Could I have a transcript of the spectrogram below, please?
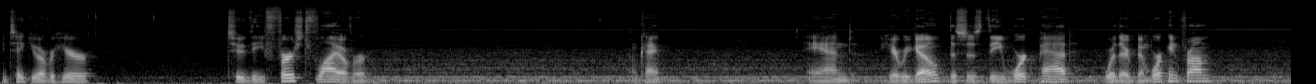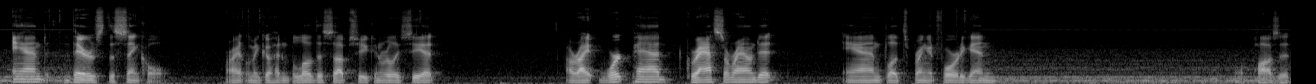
And take you over here to the first flyover. Okay. And here we go. This is the work pad where they've been working from. And there's the sinkhole. All right, let me go ahead and blow this up so you can really see it. All right, work pad, grass around it, and let's bring it forward again. We'll pause it.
